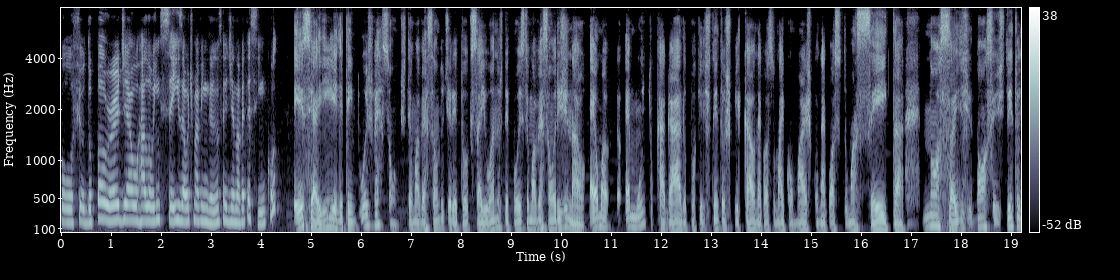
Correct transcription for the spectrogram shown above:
o do Paul Rudd é o Halloween 6, A Última Vingança, de 95. Esse aí, ele tem duas versões. Tem uma versão do diretor que saiu anos depois, tem uma versão original. É uma é muito cagado porque eles tentam explicar o negócio do Michael Myers com o negócio de uma seita. Nossa, eles, nossa, eles tentam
